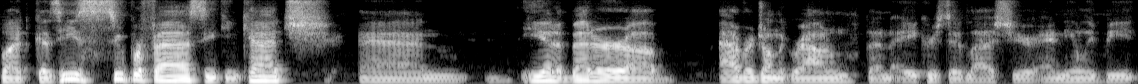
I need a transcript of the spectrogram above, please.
But because he's super fast, he can catch, and he had a better uh, average on the ground than Akers did last year, and he only beat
